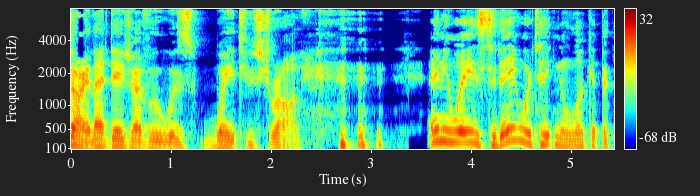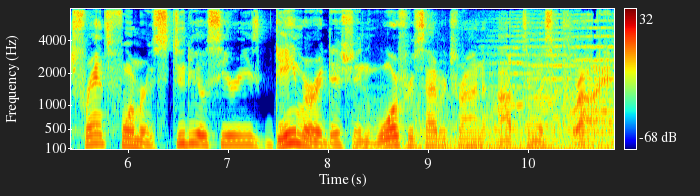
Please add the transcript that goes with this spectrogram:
Sorry, that deja vu was way too strong. Anyways, today we're taking a look at the Transformers Studio Series Gamer Edition War for Cybertron Optimus Prime.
